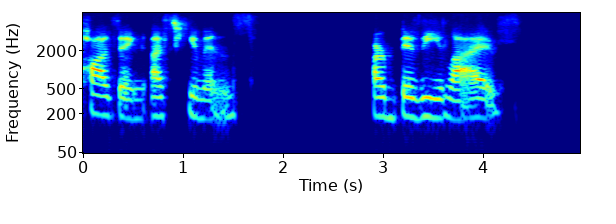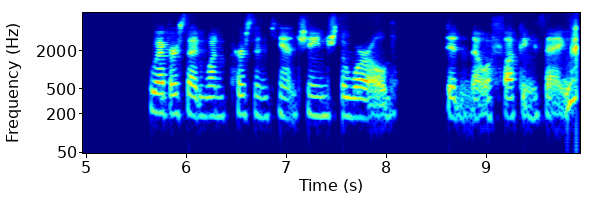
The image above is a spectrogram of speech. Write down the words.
pausing us humans, our busy lives. Whoever said one person can't change the world didn't know a fucking thing.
